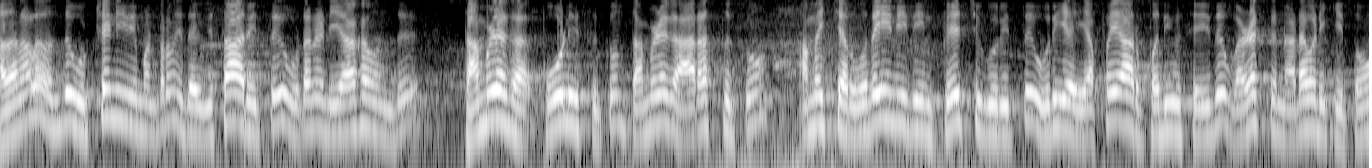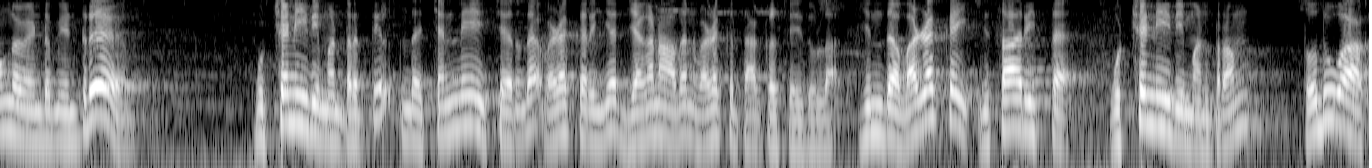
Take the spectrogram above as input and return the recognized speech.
அதனால் வந்து உச்சநீதிமன்றம் இதை விசாரித்து உடனடியாக வந்து தமிழக போலீஸுக்கும் தமிழக அரசுக்கும் அமைச்சர் உதயநிதியின் பேச்சு குறித்து உரிய எஃப்ஐஆர் பதிவு செய்து வழக்கு நடவடிக்கை துவங்க வேண்டும் என்று உச்சநீதிமன்றத்தில் இந்த சென்னையைச் சேர்ந்த வழக்கறிஞர் ஜெகநாதன் வழக்கு தாக்கல் செய்துள்ளார். இந்த வழக்கை விசாரித்த உச்சநீதிமன்றம் பொதுவாக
